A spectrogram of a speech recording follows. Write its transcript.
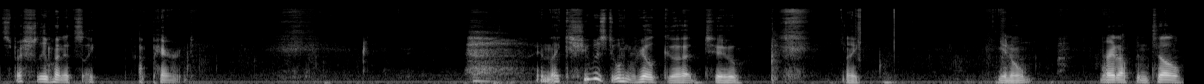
especially when it's like a parent. And like she was doing real good too. Like you know, right up until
